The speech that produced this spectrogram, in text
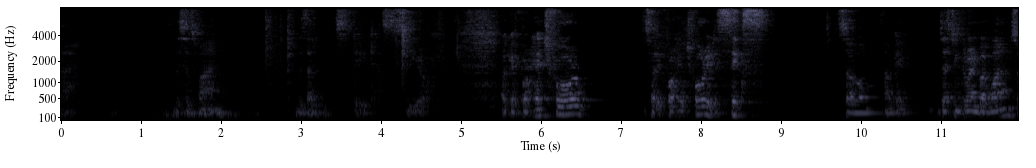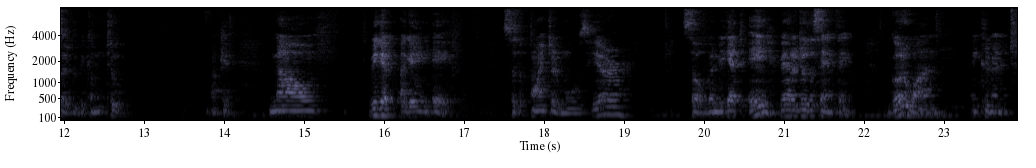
uh, this is 1. This is state as 0. Okay, for H4, sorry, for H4 it is 6. So, okay, just increment by 1, so it will become 2. Okay, now we get again A. So the pointer moves here. So when we get A, we have to do the same thing. Go to 1, increment.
